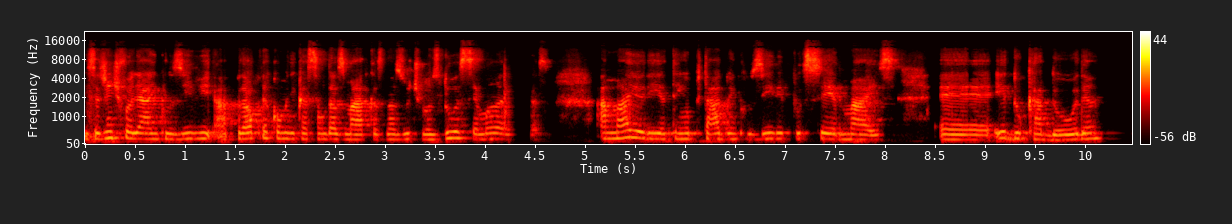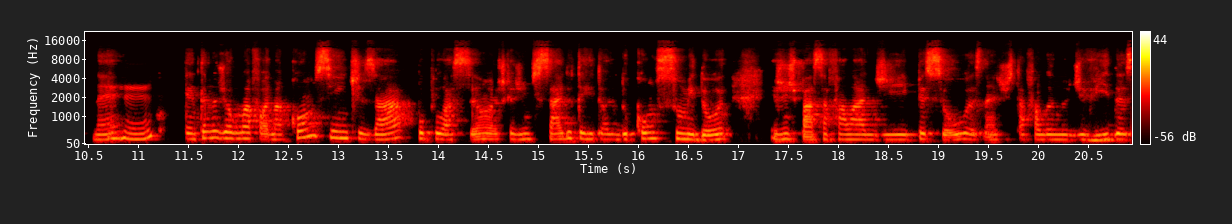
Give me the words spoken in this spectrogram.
E se a gente for olhar, inclusive, a própria comunicação das marcas nas últimas duas semanas, a maioria tem optado, inclusive, por ser mais é, educadora, né? Uhum tentando de alguma forma conscientizar a população, acho que a gente sai do território do consumidor e a gente passa a falar de pessoas, né? A gente está falando de vidas,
